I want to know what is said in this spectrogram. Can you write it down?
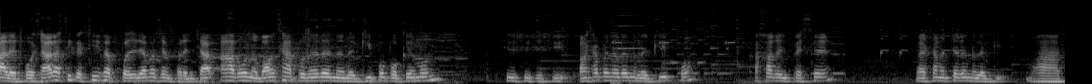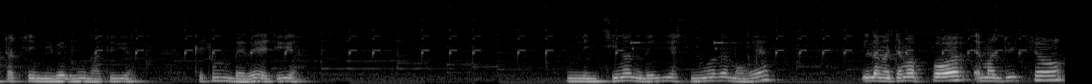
Vale, pues ahora sí que sí nos podríamos enfrentar. Ah, bueno, vamos a poner en el equipo Pokémon. Sí, sí, sí, sí. Vamos a poner en el equipo. Caja del PC. Vamos a meter en el equipo. Buah, Touching nivel 1, tío. Que es un bebé, tío. Minchino nivel 19, mover. Y lo metemos por, hemos dicho...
